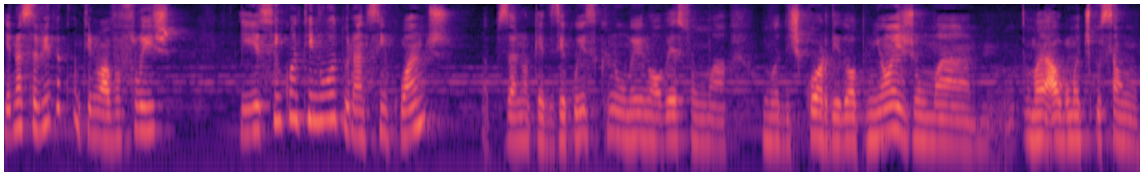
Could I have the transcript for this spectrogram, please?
E a nossa vida continuava feliz. E assim continua durante cinco anos, apesar não quer dizer com isso que no meio não houvesse uma, uma discórdia de opiniões, uma, uma alguma discussão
